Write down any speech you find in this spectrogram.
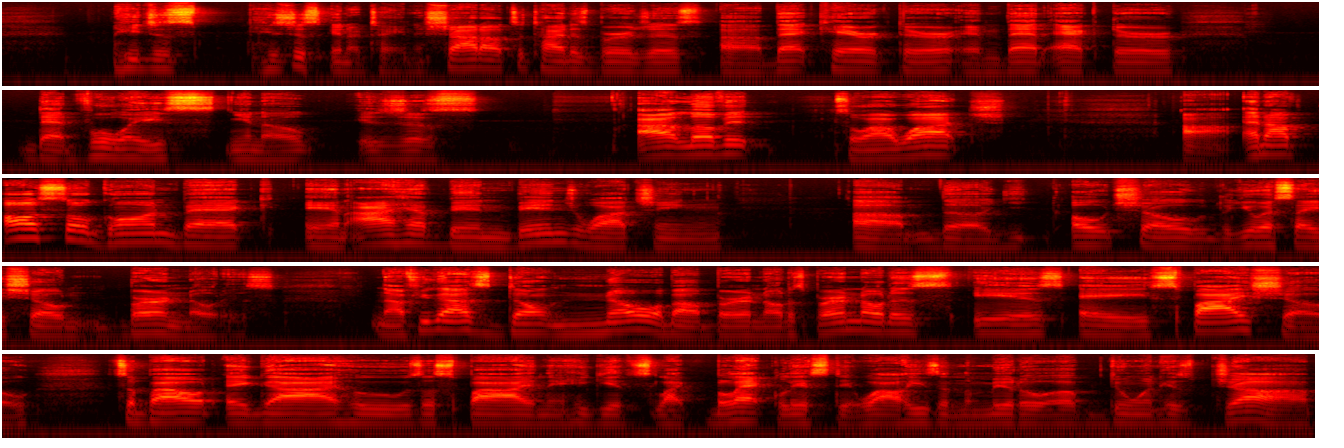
He just he's just entertaining. Shout out to Tituss Burgess. Uh, that character and that actor, that voice, you know, is just I love it. So I watch. Uh, and I've also gone back and I have been binge watching um, the old show, the USA show Burn Notice. Now, if you guys don't know about Burn Notice, Burn Notice is a spy show. It's about a guy who's a spy and then he gets like blacklisted while he's in the middle of doing his job.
